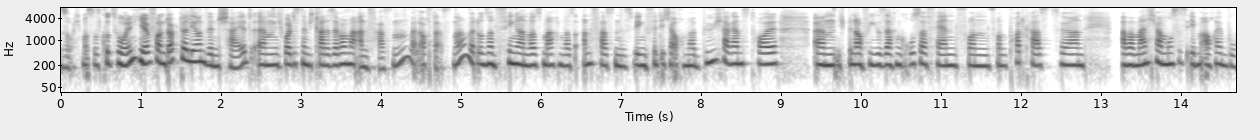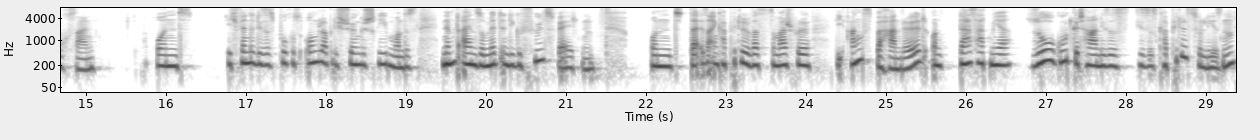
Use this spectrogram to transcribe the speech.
So, ich muss das kurz holen. Hier von Dr. Leon Winscheid. Ähm, ich wollte es nämlich gerade selber mal anfassen, weil auch das, ne, mit unseren Fingern was machen, was anfassen. Deswegen finde ich auch immer Bücher ganz toll. Ähm, ich bin auch, wie gesagt, ein großer Fan von, von Podcasts hören. Aber manchmal muss es eben auch ein Buch sein. Und ich finde, dieses Buch ist unglaublich schön geschrieben und es nimmt einen so mit in die Gefühlswelten. Und da ist ein Kapitel, was zum Beispiel die Angst behandelt. Und das hat mir so gut getan, dieses, dieses Kapitel zu lesen,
